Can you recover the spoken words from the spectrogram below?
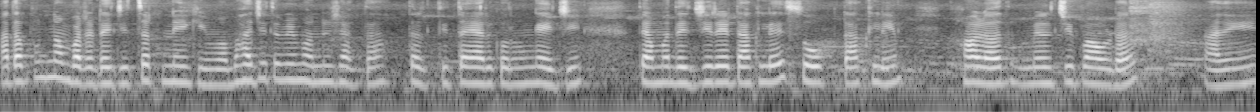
आता पुन्हा बटाट्याची चटणी किंवा भाजी तुम्ही म्हणू शकता तर ती तयार करून घ्यायची. त्यामध्ये जिरे टाकले सोप टाकले हळद मिरची पावडर आणि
